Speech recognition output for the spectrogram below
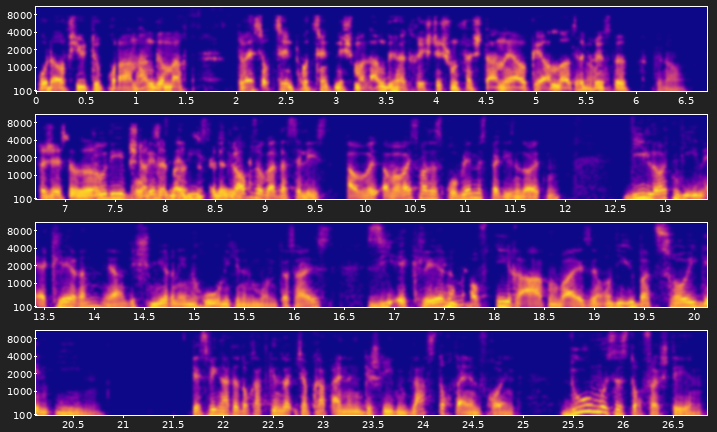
oder auf YouTube Koran angemacht. Du weißt auch 10% nicht mal angehört richtig und verstanden, ja, okay, Allah ist der Genau. Größte. Genau. Verstehst du so? Judy, Problem ist, er liest. Ich glaube sogar, dass er liest. Aber, aber weißt du, was das Problem ist bei diesen Leuten? Die Leute, die ihn erklären, ja, die schmieren ihnen Honig in den Mund. Das heißt, sie erklären auf ihre Art und Weise und die überzeugen ihn. Deswegen hat er doch gerade gesagt, ich habe gerade einen geschrieben, lass doch deinen Freund. Du musst es doch verstehen.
